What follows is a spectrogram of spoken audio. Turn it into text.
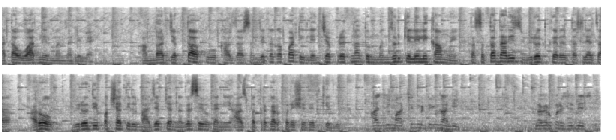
आता वाद निर्माण झालेला आहे. आमदार जगताप व खासदार संजय काका पाटील यांच्या प्रयत्नातून मंजूर केलेली कामे आता सत्ताधारीच विरोध करत असल्याचा आरोप विरोधी पक्षातील भाजपच्या नगरसेवकांनी आज पत्रकार परिषदेत केली. आज जी मासिक मिटिंग झाली नगर परिषदेची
